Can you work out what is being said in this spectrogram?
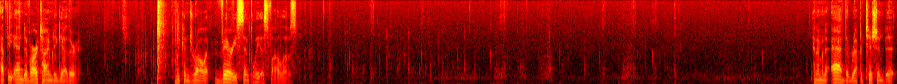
at the end of our time together, we can draw it very simply as follows. And I'm going to add the repetition bit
